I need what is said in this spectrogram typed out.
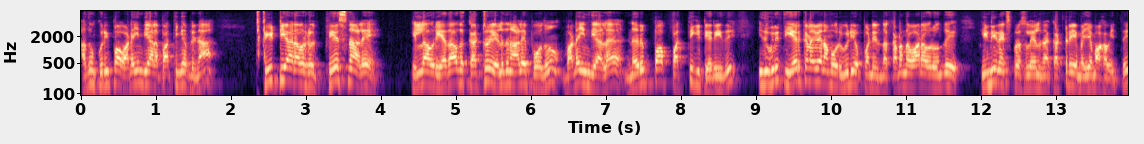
அதுவும் குறிப்பாக வட இந்தியாவில் பார்த்தீங்க அப்படின்னா பிடிஆர் அவர்கள் பேசினாலே இல்லை அவர் ஏதாவது கட்டுரை எழுதினாலே போதும் வட இந்தியாவில் நெருப்பாக பத்திக்கிட்டு எரியுது. இது குறித்து ஏற்கனவே நம்ம ஒரு வீடியோ பண்ணியிருந்தோம். கடந்த வாரம் அவர் வந்து இந்தியன் எக்ஸ்பிரஸில் எழுதின கட்டுரையை மையமாக வைத்து.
